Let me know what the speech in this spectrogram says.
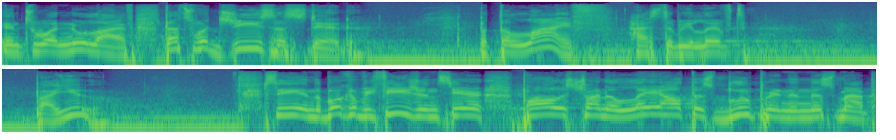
into a new life. That's what Jesus did. But the life has to be lived by you. See, in the book of Ephesians here, Paul is trying to lay out this blueprint in this map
